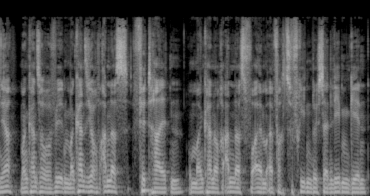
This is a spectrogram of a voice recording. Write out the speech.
ja, man kann es auch auf jeden, man kann sich auch anders fit halten und man kann auch anders vor allem einfach zufrieden durch sein Leben gehen.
